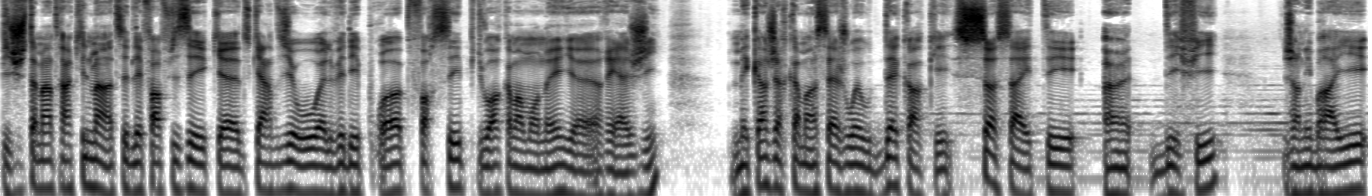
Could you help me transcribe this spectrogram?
Puis justement, tranquillement, tu sais, de l'effort physique, euh, du cardio, lever des poids, puis forcer, puis voir comment mon œil euh, réagit. Mais quand j'ai recommencé à jouer au deck hockey, ça, ça a été un défi. J'en ai braillé.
